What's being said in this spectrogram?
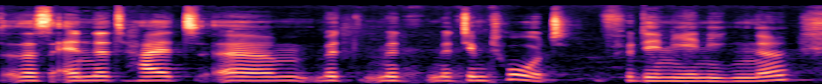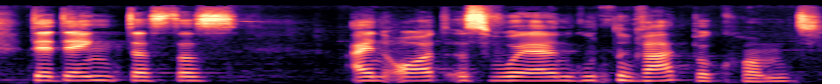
das endet halt ähm, mit, mit, mit dem Tod für denjenigen, ne? Der denkt, dass das ein Ort ist, wo er einen guten Rat bekommt.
